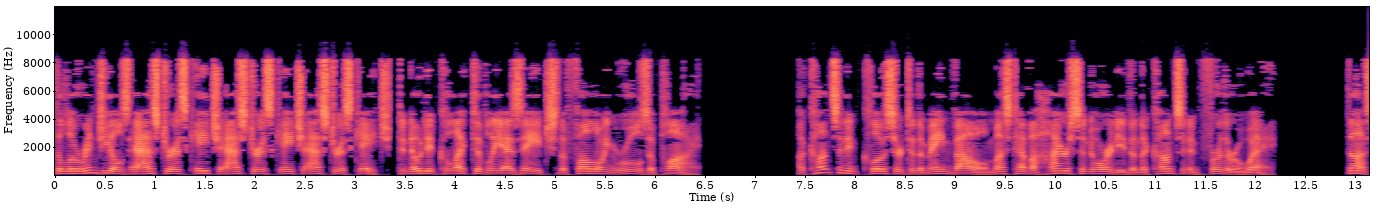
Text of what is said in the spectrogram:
The laryngeals h h h, denoted collectively as h. The following rules apply. A consonant closer to the main vowel must have a higher sonority than the consonant further away. Thus,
